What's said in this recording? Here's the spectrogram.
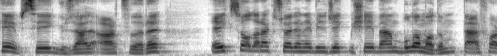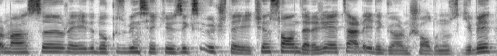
hepsi güzel artıları. Eksi olarak söylenebilecek bir şey ben bulamadım. Performansı Raid 9800X 3D için son derece yeterliydi görmüş olduğunuz gibi.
